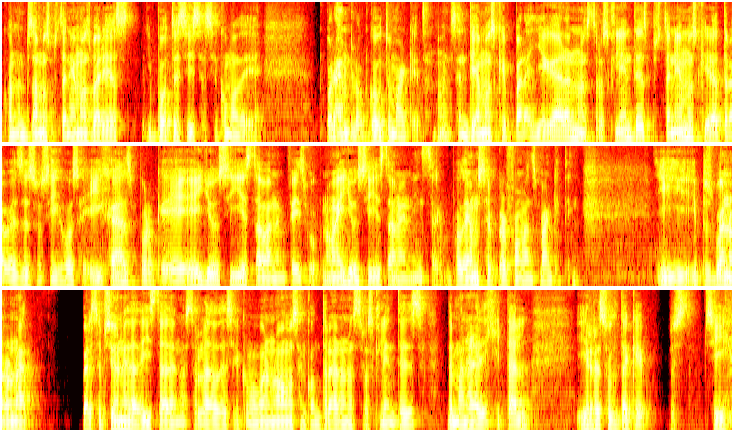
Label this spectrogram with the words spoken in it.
cuando empezamos, pues teníamos varias hipótesis así como de por ejemplo, go to market. Sentíamos que para llegar a nuestros clientes, pues teníamos que ir a través de sus hijos e hijas, porque ellos sí estaban en Facebook, ¿no? Ellos sí estaban en Instagram. Podríamos ser performance marketing. Y, pues bueno, era una percepción edadista de nuestro lado, decir como, bueno, no vamos a encontrar a nuestros clientes de manera digital. Y resulta que, pues sí,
